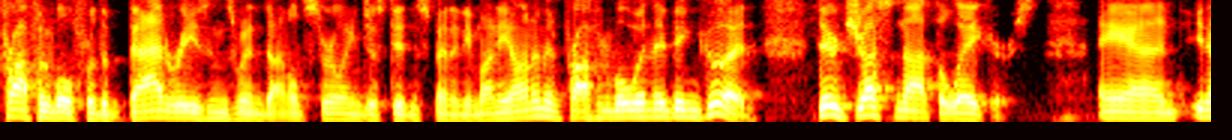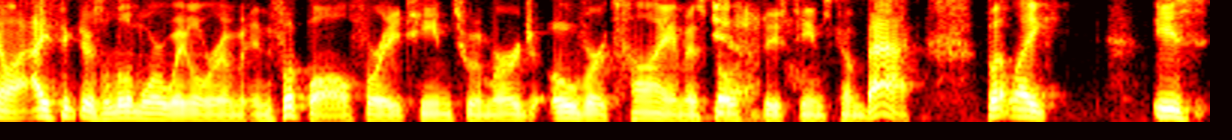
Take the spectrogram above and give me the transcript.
profitable for the bad reasons when Donald Sterling just didn't spend any money on them, and profitable when they've been good. They're just not the Lakers. And, you know, I think there's a little more wiggle room in football for a team to emerge over time as both yeah. of these teams come back. But like, is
